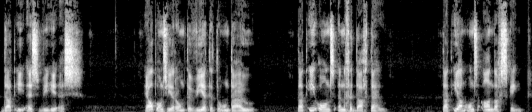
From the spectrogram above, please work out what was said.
dat U is wie U is. Help ons Here om te weet en te onthou dat U ons in gedagte hou. Dat U aan ons aandag skenk.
